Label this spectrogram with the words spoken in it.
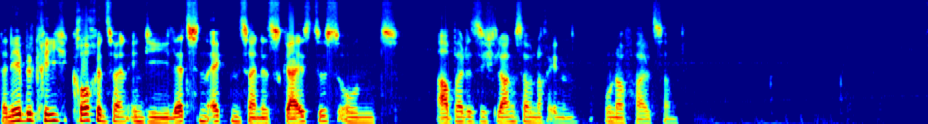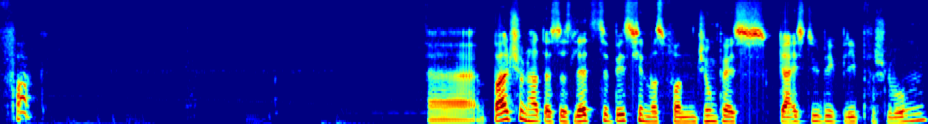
Der Nebel kroch in, sein, in die letzten Ecken seines Geistes und arbeitete sich langsam nach innen, unaufhaltsam. Fuck. Äh, bald schon hat es das letzte bisschen, was von Junpeis Geist übrig blieb, verschlungen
